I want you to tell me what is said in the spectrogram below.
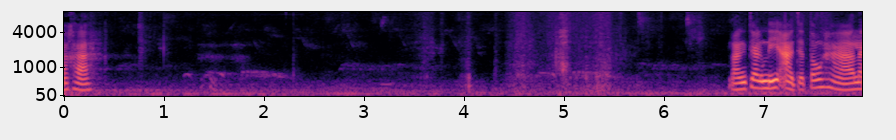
นะคะ หลังจากนี้อาจจะต้องหาอะไร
